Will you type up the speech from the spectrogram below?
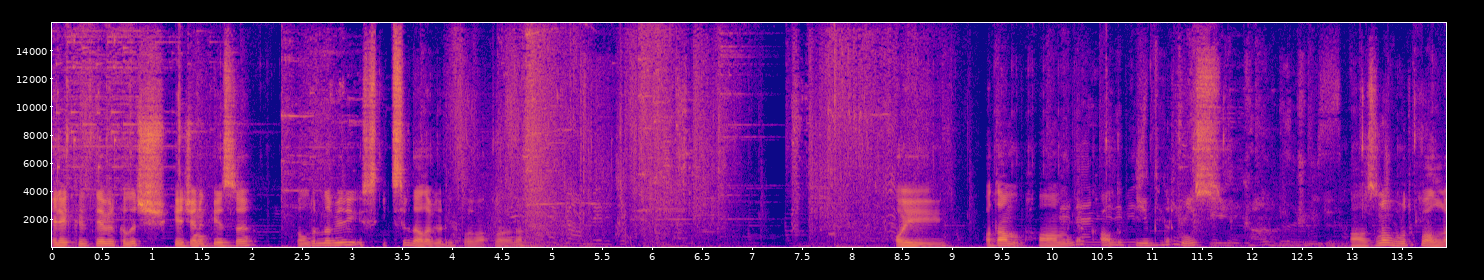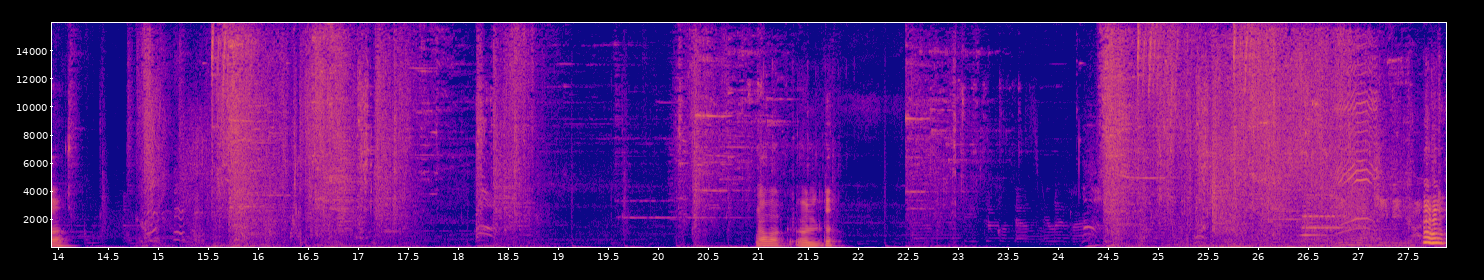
Elektrik devir kılıç, gecenin kıyısı. Doldurulabilir iksir de alabilirdik bu, bu arada. Oy. Adam hamile kaldı diyebilir miyiz? Ağzına vurduk valla. Şuna bak öldü. Bir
